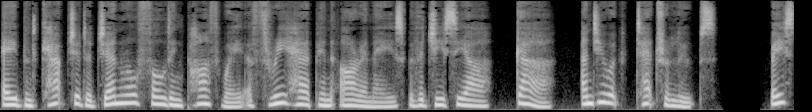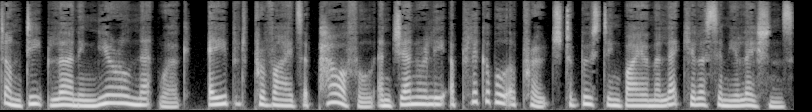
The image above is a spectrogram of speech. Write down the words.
AIBMD captured a general folding pathway of three hairpin RNAs with a GCR, GA, and UAC tetraloops. Based on deep learning neural network, AIBMD provides a powerful and generally applicable approach to boosting biomolecular simulations.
